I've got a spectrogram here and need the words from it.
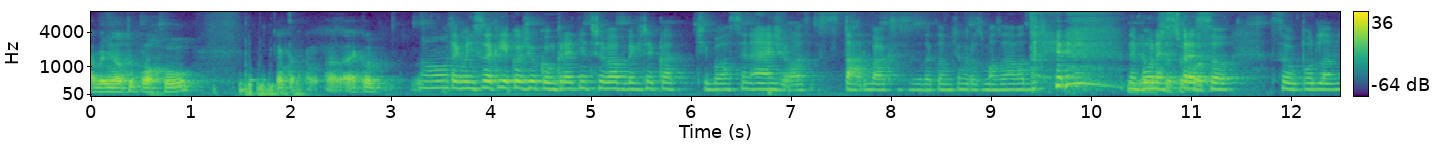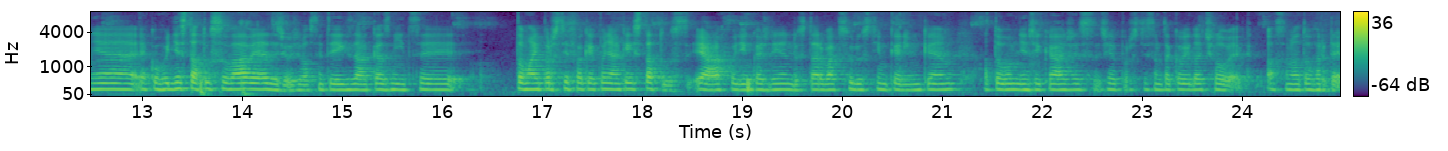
aby měl tu plochu. No Jako, No, tak oni jsou taky, jako, že konkrétně třeba bych řekla, Chibo asi ne, že jo, ale Starbucks, jestli to takhle můžeme rozmazávat tady, nebo Dělám Nespresso, jsou podle mě jako hodně statusová věc, že, že vlastně ty jejich zákazníci to mají prostě fakt jako nějaký status. Já chodím každý den do Starbucksu, jdu s tím kelímkem a to o mě říká, že, že prostě jsem takovýhle člověk a jsem na to hrdý.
